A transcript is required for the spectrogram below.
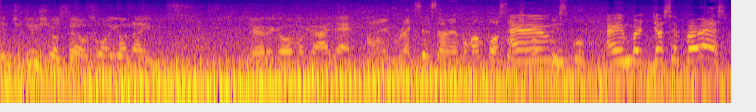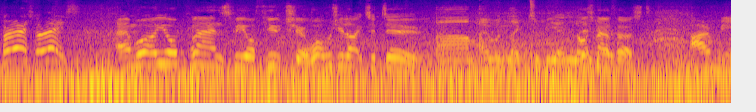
Introduce yourselves, what are your names? Jericho Magnaya. I'm Rex Cesar I'm Ocampo. Search me on Facebook. I'm Joseph Perez. Perez, Perez. And what are your plans for your future? What would you like to do? Um, I would like to be a lawyer. This man first. Army.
